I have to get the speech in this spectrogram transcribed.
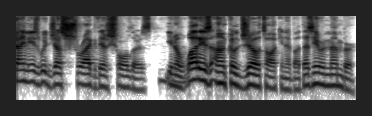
Chinese would just shrug their shoulders. You know, Mhm. what is Uncle Joe talking about? Does he remember?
